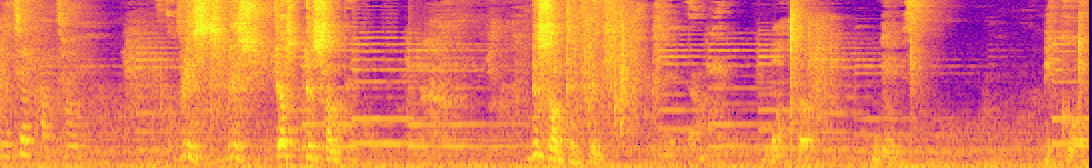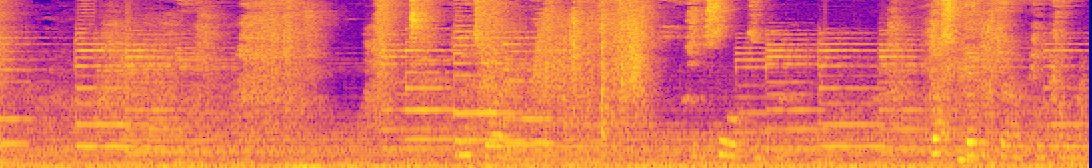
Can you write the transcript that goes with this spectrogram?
We'll take our time. Please, please, just do something. Do something, please. Doctor, please. Pico. Don't worry. We'll see what to do. Just take good care of him for now.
